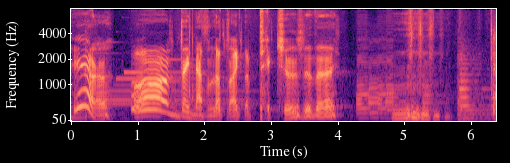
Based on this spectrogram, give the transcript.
here. Oh, they never look like the pictures, do they?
